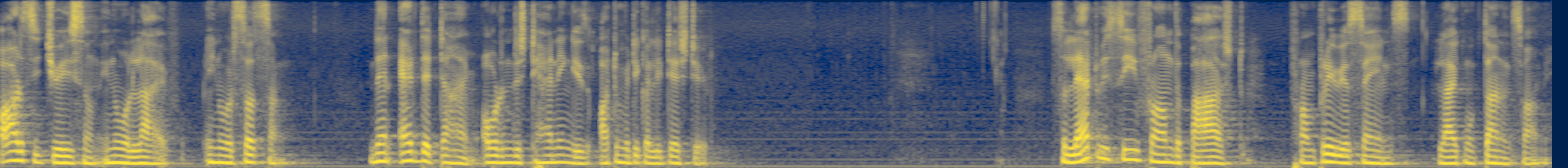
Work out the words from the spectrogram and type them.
odd situation in our life in our satsang then at that time our understanding is automatically tested. So let we see from the past from previous saints like Muktanand Swami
